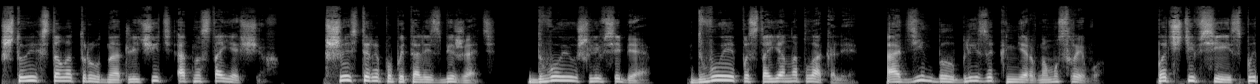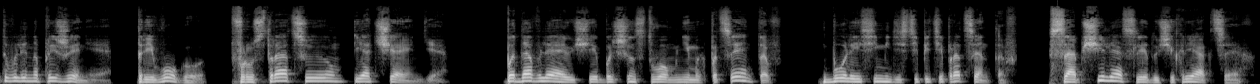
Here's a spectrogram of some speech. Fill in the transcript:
что их стало трудно отличить от настоящих. Шестеро попытались сбежать, двое ушли в себя, двое постоянно плакали, один был близок к нервному срыву. Почти все испытывали напряжение, тревогу, фрустрацию и отчаяние. Подавляющее большинство мнимых пациентов, более 75%, сообщили о следующих реакциях.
